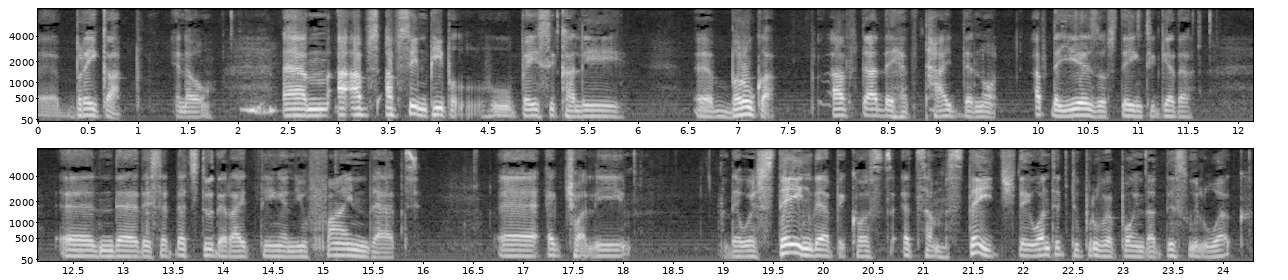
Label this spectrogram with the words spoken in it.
uh, break up, you know. Um, I- I've, I've seen people who basically uh, broke up after they have tied the knot, after years of staying together. And uh, they said, let's do the right thing. And you find that uh, actually they were staying there because at some stage they wanted to prove a point that this will work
